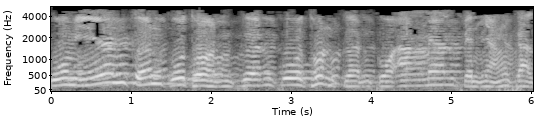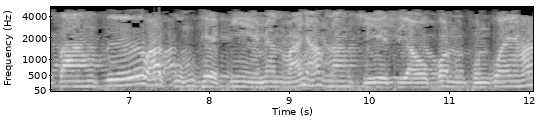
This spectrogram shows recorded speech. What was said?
กูเมียนเกินกูทน เกินกูทน เกินกูอังแม่นเป็นหยังกะสร้างซื้อว่ากรุงเทพนี่แม่นวายับนางขี่เสียวก้นผุนไว้มา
